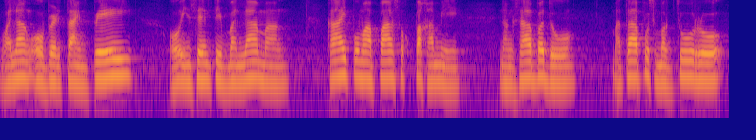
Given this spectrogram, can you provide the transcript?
Walang overtime pay o incentive man lamang kahit pumapasok pa kami ng Sabado matapos magturo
